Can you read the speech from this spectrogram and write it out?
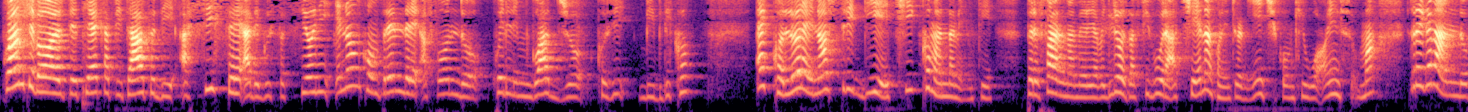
quante volte ti è capitato di assistere a degustazioni e non comprendere a fondo quel linguaggio così biblico? Ecco allora i nostri dieci comandamenti per fare una meravigliosa figura a cena con i tuoi amici, con chi vuoi, insomma, regalando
